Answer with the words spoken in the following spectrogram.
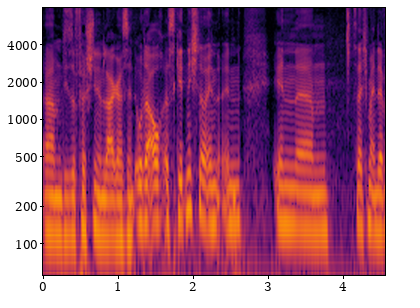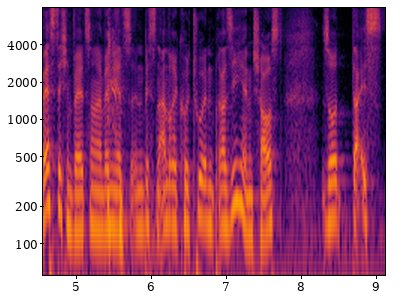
ähm, diese verschiedenen Lager sind. Oder auch, es geht nicht nur in, in, in ähm, sag ich mal, in der westlichen Welt, sondern wenn du jetzt ein bisschen andere Kultur in Brasilien schaust, so, da ist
